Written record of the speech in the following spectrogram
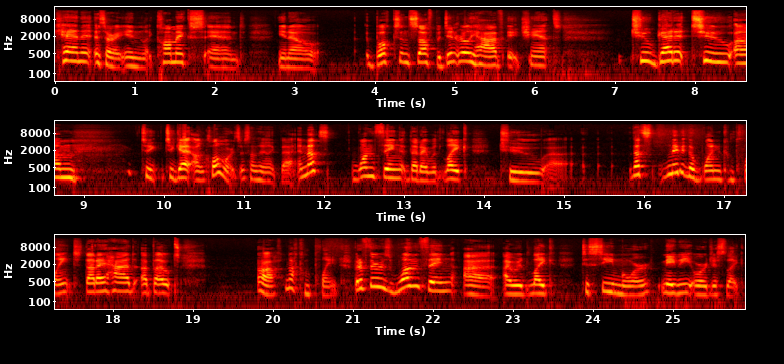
canon. uh, Sorry, in like comics and you know books and stuff, but didn't really have a chance to get it to um to to get on Clone Wars or something like that. And that's one thing that I would like to. Uh, that's maybe the one complaint that I had about. Uh, not complaint, but if there was one thing uh, I would like to see more, maybe, or just like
